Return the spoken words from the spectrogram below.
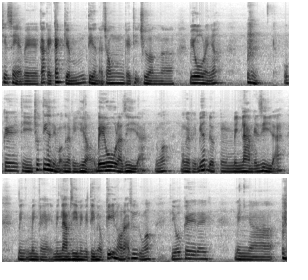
chia sẻ về các cái cách kiếm tiền ở trong cái thị trường ờ, uh, bo này nhá. Ok thì trước tiên thì mọi người phải hiểu bo là gì đã đúng không? Mọi người phải biết được mình làm cái gì đã. Mình mình phải mình làm gì mình phải tìm hiểu kỹ nó đã chứ đúng không? Thì ok đây. Mình uh,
